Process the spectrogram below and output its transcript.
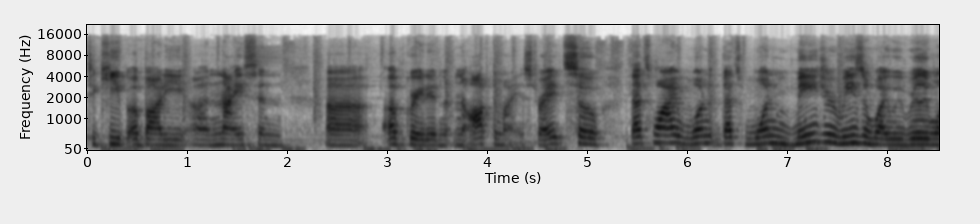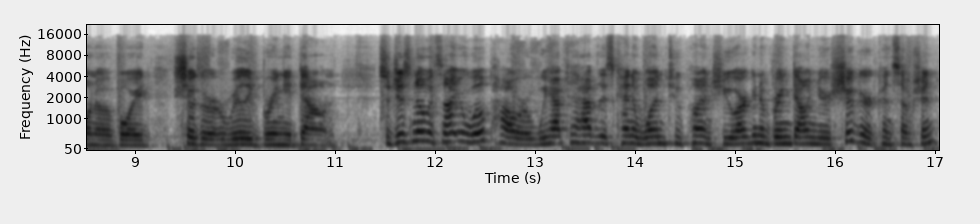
to keep a body uh, nice and uh, upgraded and optimized, right? So that's why one that's one major reason why we really want to avoid sugar or really bring it down. So just know it's not your willpower. We have to have this kind of one two punch. You are going to bring down your sugar consumption,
